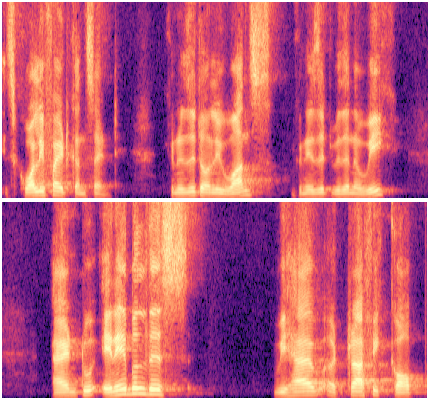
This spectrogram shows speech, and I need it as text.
it's qualified consent. You can use it only once, you can use it within a week. And to enable this, we have a traffic cop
